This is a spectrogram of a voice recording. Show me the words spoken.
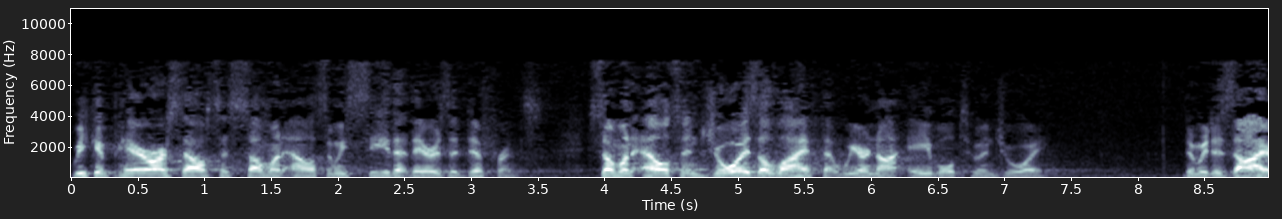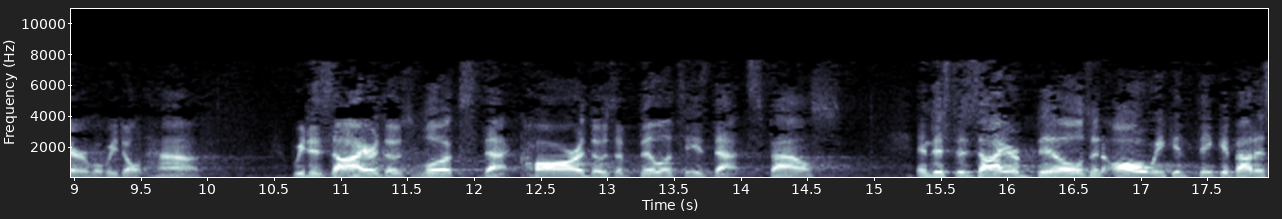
We compare ourselves to someone else and we see that there is a difference. Someone else enjoys a life that we are not able to enjoy. Then we desire what we don't have. We desire those looks, that car, those abilities, that spouse. And this desire builds, and all we can think about is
